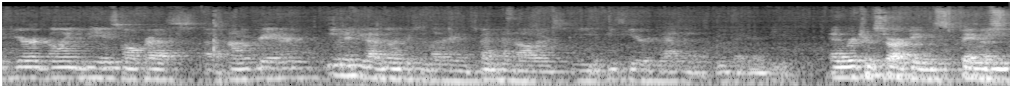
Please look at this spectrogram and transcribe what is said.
if you're going to be a small press uh, comic creator, even if you have no interest in lettering, spend ten dollars. He, if he's here, he has a booth at guarantee. And Richard Starkings famous, He's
